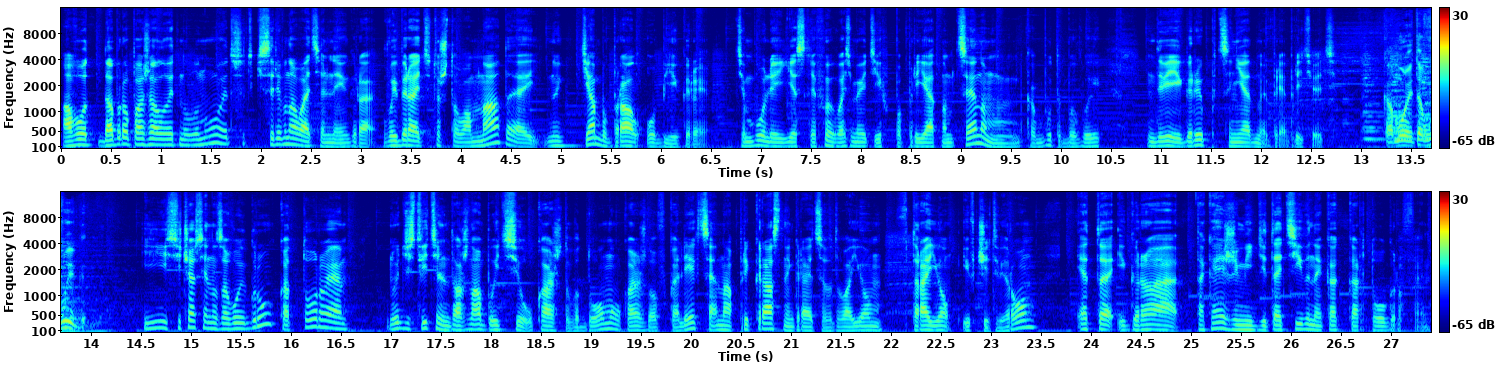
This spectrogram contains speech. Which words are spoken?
а вот «Добро пожаловать на Луну» — это все-таки соревновательная игра. Выбирайте то, что вам надо, ну, я бы брал обе игры. Тем более, если вы возьмете их по приятным ценам, как будто бы вы две игры по цене одной приобретете. Кому это выгодно? И сейчас я назову игру, которая ну, действительно должна быть у каждого дома, у каждого в коллекции. Она прекрасно играется вдвоем, втроем и вчетвером. Эта игра такая же медитативная, как картографы.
